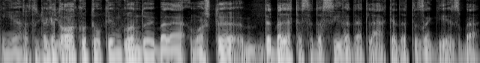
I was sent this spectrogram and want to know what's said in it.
Igen. Tehát, hogy hát úgy- alkotóként gondolj bele, most de beleteszed a szívedet, lelkedet az egészbe.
